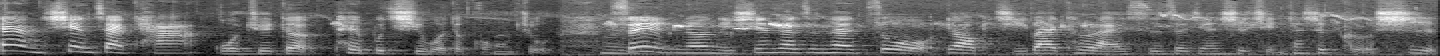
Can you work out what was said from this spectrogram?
但现在他，我觉得配不起我的公主，所以呢，你现在正在做要击败特莱斯这件事情，但是葛氏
